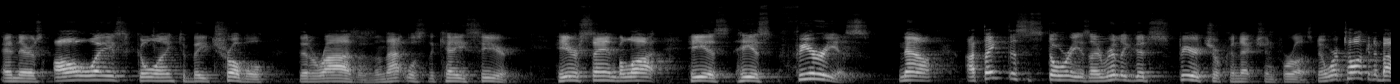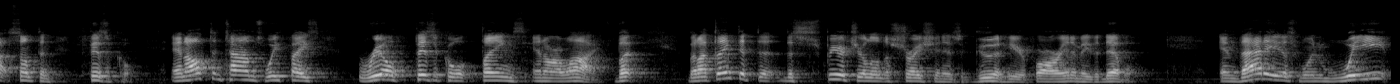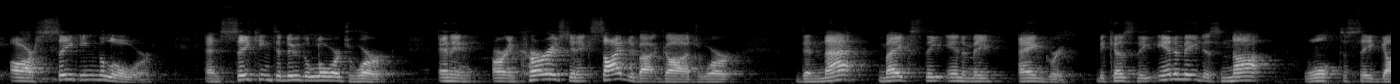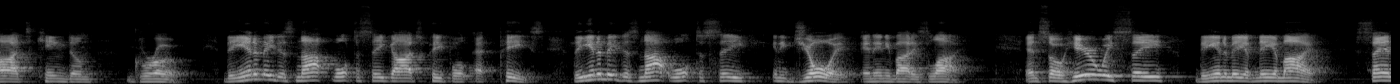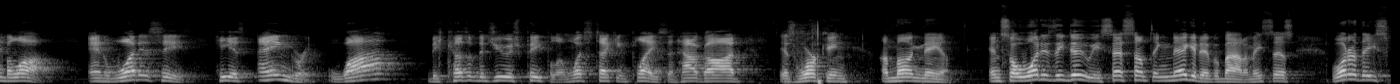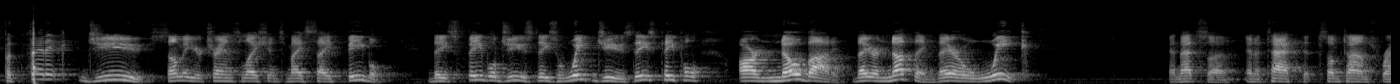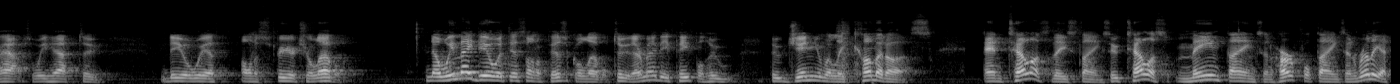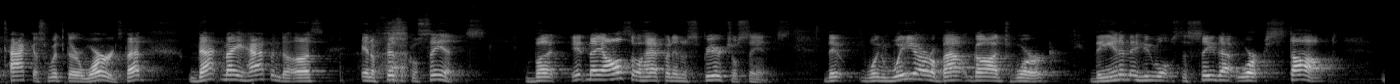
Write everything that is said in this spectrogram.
and there's always going to be trouble that arises, and that was the case here. Here, Sanballat, he is, he is furious. Now, I think this story is a really good spiritual connection for us. Now, we're talking about something physical, and oftentimes we face real physical things in our life. But, but I think that the, the spiritual illustration is good here for our enemy, the devil. And that is when we are seeking the Lord and seeking to do the Lord's work and in, are encouraged and excited about God's work, then that makes the enemy angry because the enemy does not want to see God's kingdom grow. The enemy does not want to see God's people at peace. The enemy does not want to see any joy in anybody's life. And so here we see the enemy of Nehemiah, Sanballat. And what is he? He is angry. Why? Because of the Jewish people and what's taking place and how God is working among them. And so what does he do? He says something negative about them. He says, What are these pathetic Jews? Some of your translations may say feeble. These feeble Jews, these weak Jews, these people are nobody. They are nothing. They are weak. And that's uh, an attack that sometimes perhaps we have to deal with on a spiritual level. Now, we may deal with this on a physical level too. There may be people who, who genuinely come at us and tell us these things, who tell us mean things and hurtful things and really attack us with their words. That, that may happen to us in a physical sense, but it may also happen in a spiritual sense. That when we are about God's work, the enemy who wants to see that work stopped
